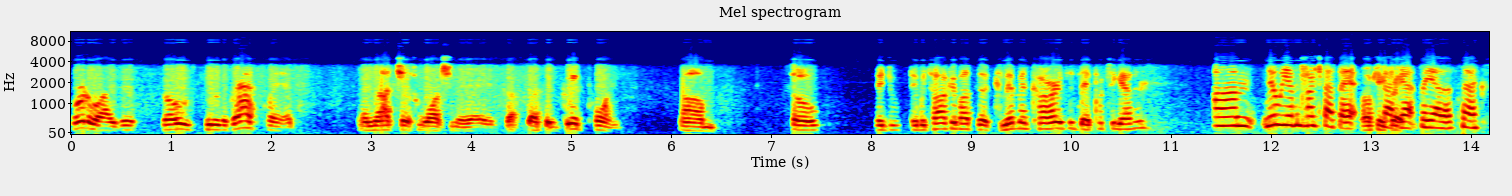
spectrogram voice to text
fertilizer goes to the grass plants and not just washing away and stuff. That's a good point. Um, so did, you, did we talk about the commitment cards that they put together? Um, no, we haven't talked about that, okay, that great. yet, but yeah, that's next.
